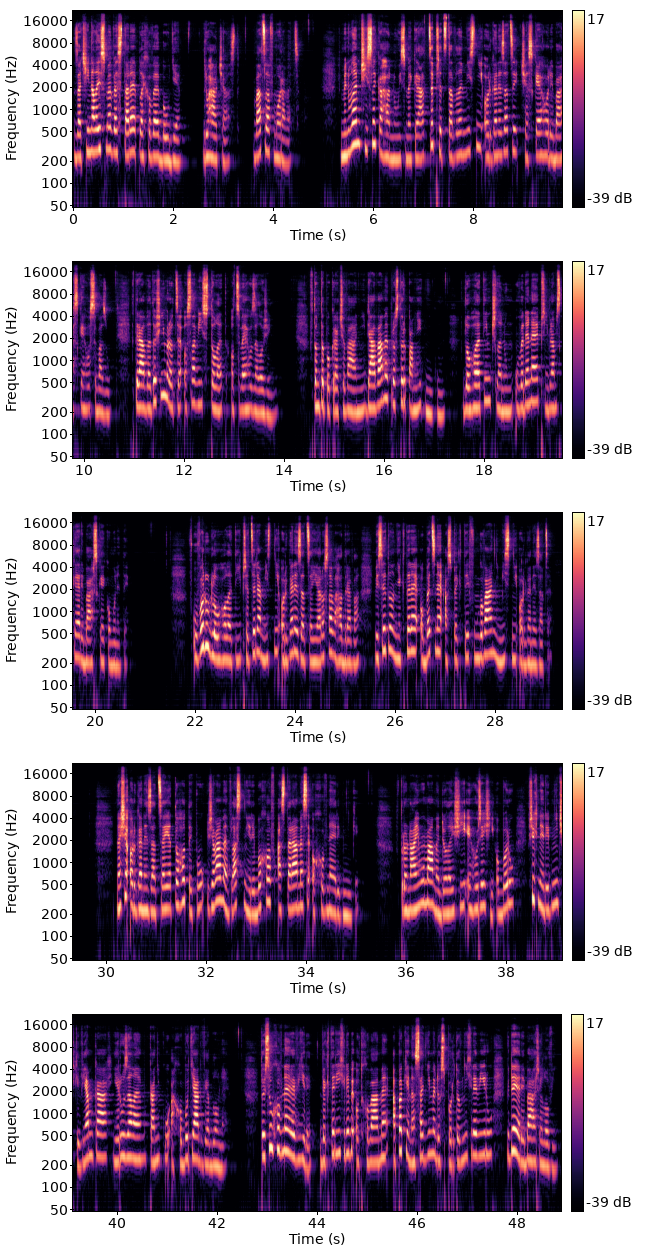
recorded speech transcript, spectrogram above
Začínali jsme ve staré plechové boudě. Druhá část. Václav Moravec. V minulém čísle Kahanu jsme krátce představili místní organizaci Českého rybářského svazu, která v letošním roce oslaví 100 let od svého založení. V tomto pokračování dáváme prostor pamětníkům, dlouholetým členům uvedené příbramské rybářské komunity. V úvodu dlouholetý předseda místní organizace Jaroslav Hadrava vysvětlil některé obecné aspekty fungování místní organizace. Naše organizace je toho typu, že máme vlastní rybochov a staráme se o chovné rybníky. V pronájmu máme dolejší i hořejší oboru, všechny rybníčky v Jamkách, Jeruzalém, Kaňku a Choboťák v Jabloné. To jsou chovné revíry, ve kterých ryby odchováme a pak je nasadíme do sportovních revírů, kde je rybáři loví.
